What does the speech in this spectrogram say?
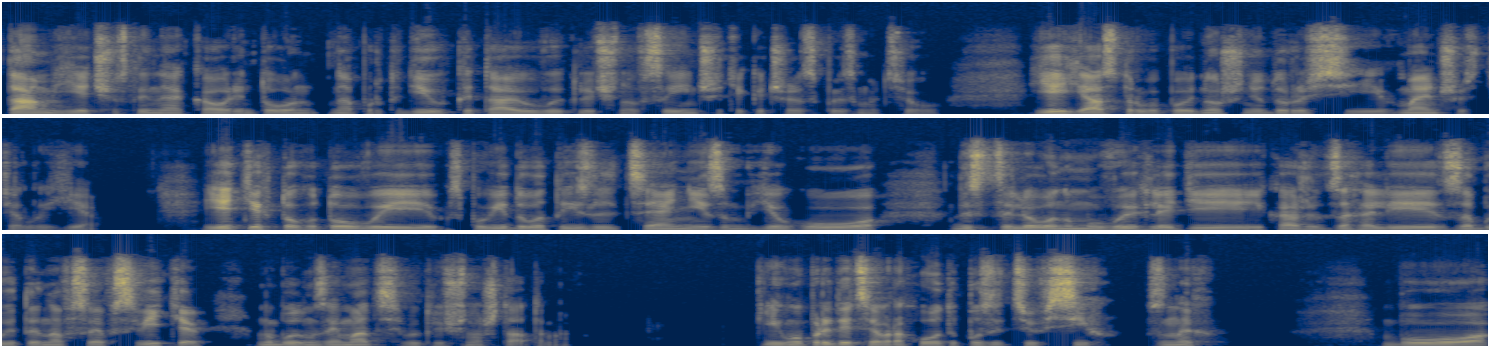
Там є частина, яка орієнтована на протидію Китаю виключно, все інше тільки через призму цього. Є яструби по відношенню до Росії, в меншості, але є. Є ті, хто готовий сповідувати ізоляціонізм в його дистильованому вигляді і кажуть, взагалі забити на все в світі, ми будемо займатися виключно штатами. І йому прийдеться враховувати позицію всіх з них, Бо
